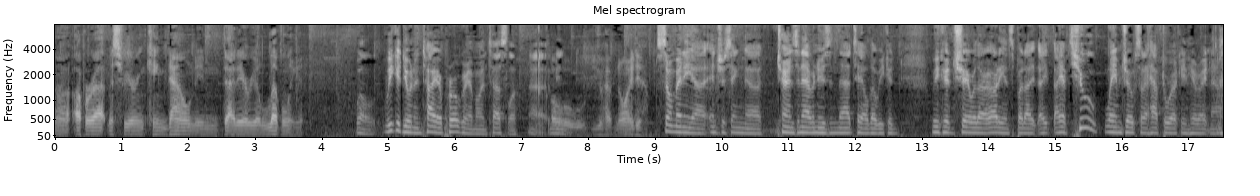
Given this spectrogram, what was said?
uh, upper atmosphere and came down in that area, leveling it. Well, we could do an entire program on Tesla. Uh, I mean, oh, you have no idea. so many uh, interesting uh, turns and avenues in that tale that we could we could share with our audience. But I, I, I have two lame jokes that I have to work in here right now.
